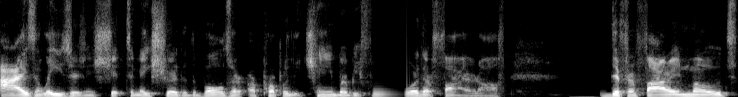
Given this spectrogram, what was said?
eyes and lasers and shit to make sure that the balls are, are properly chambered before they're fired off. Different firing modes.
